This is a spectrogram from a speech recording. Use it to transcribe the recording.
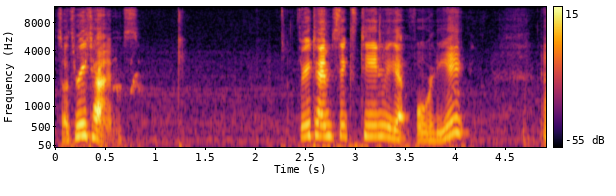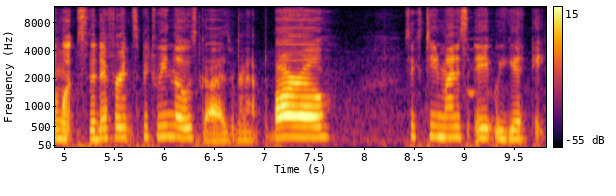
So three times. 3 times 16, we get 48. And what's the difference between those guys? We're going to have to borrow. 16 minus 8, we get 8.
